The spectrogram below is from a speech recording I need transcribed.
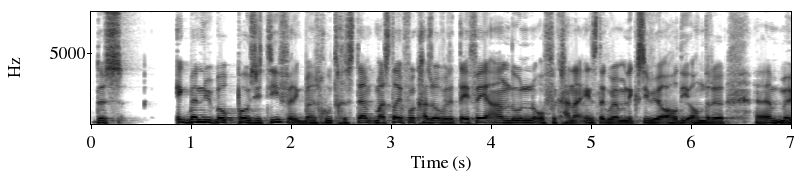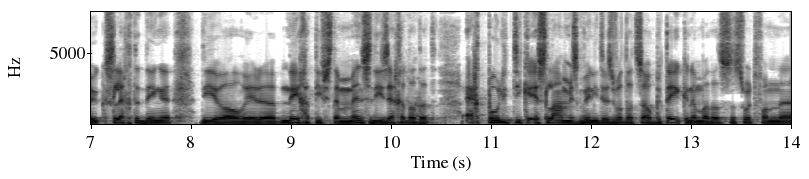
Dus ik ben nu positief en ik ben goed gestemd. Maar stel je voor, ik ga zo weer de tv aandoen. Of ik ga naar Instagram en ik zie weer al die andere hè, meuk, slechte dingen. Die wel weer uh, negatief stemmen. Mensen die zeggen dat het echt politieke islam is. Ik weet niet eens wat dat zou betekenen. Maar dat is een soort van uh,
